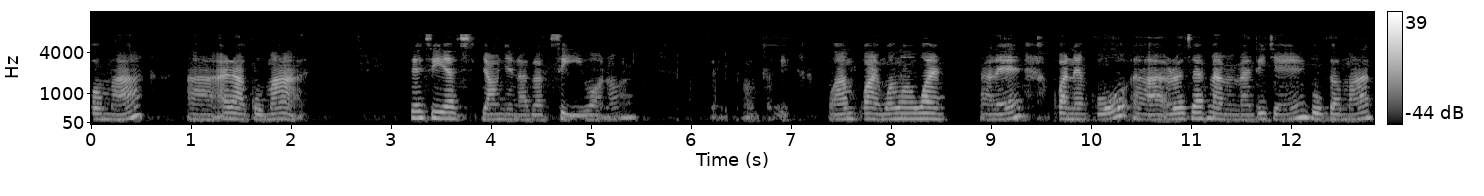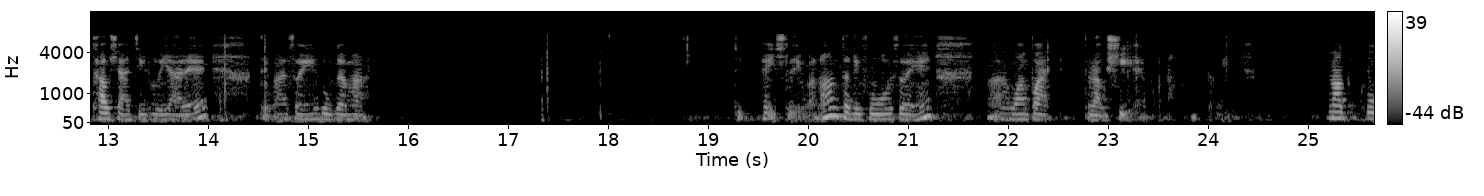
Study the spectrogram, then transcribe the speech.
comma အာအဲ့ဒါကိုမှ Celsius ပြောင်းနေတာဆို C ပေါ့နော် okay 1.111ဒါလည်း quantum ကိုအာ reserve မှန်မှန်သိချင် Google မှာထောက်ရှာကြည့်လို့ရတယ်ဒီမှာဆိုရင် Google မှာဒီ page လေးပေါ့နော်34ဆိုရင်1 point ဘယ်လောက်ရှိလဲပေါ့နော်နောက်တစ်ခု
